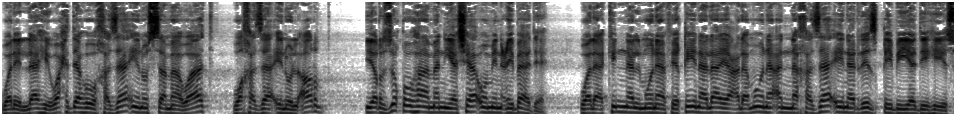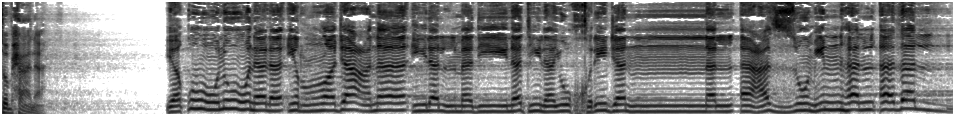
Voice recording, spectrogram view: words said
ولله وحده خزائن السماوات وخزائن الأرض يرزقها من يشاء من عباده ولكن المنافقين لا يعلمون أن خزائن الرزق بيده سبحانه. يقولون لئن رجعنا إلى المدينة ليخرجن الأعز منها الأذل.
